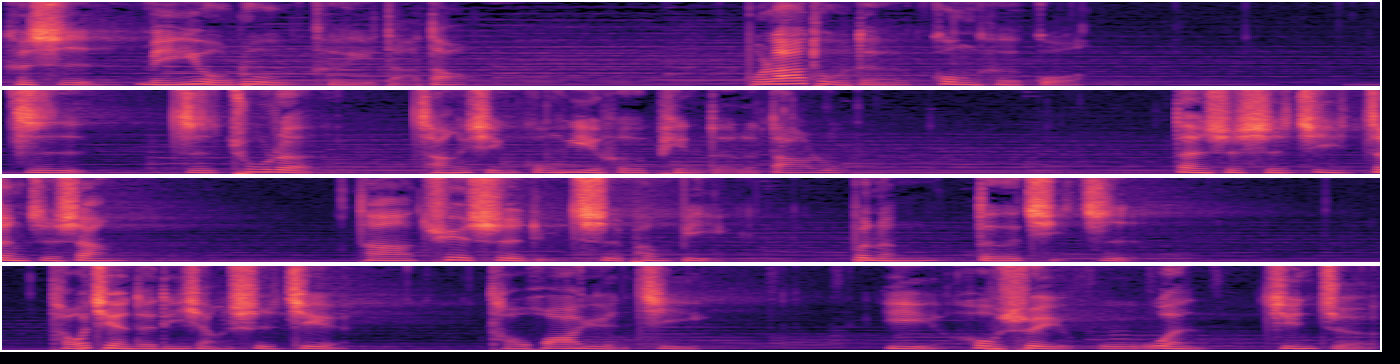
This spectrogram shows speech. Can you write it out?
可是没有路可以达到。柏拉图的《共和国》只指出了长行公义和品德的大路。但是实际政治上，他却是屡次碰壁，不能得其志。陶潜的理想世界《桃花源记》，以后遂无问津者，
